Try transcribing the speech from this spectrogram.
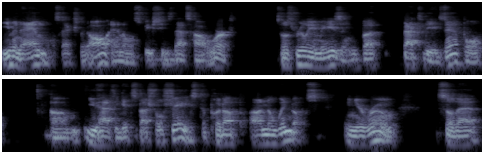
even animals actually all animal species that's how it works. So it's really amazing but back to the example um, you have to get special shades to put up on the windows in your room so that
